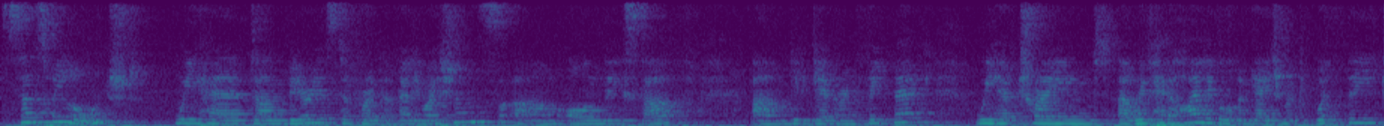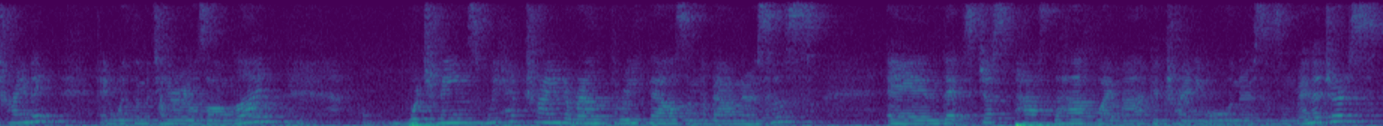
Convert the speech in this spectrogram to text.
Since we launched, we have done various different evaluations um, on the staff, um, gathering feedback. We have trained, uh, we've had a high level of engagement with the training and with the materials online, which means we have trained around 3,000 of our nurses, and that's just past the halfway mark in training all the nurses and managers.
